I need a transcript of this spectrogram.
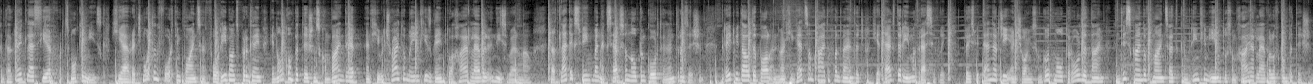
had a great last year for Tsmoki-Minsk. He averaged more than 14 points and 4 rebounds per game in all competitions combined there and he will try to bring his game to a higher level in Israel now. The athletic swingman excels on open court and in transition, great without the ball and when he gets some kind of advantage he attacks the rim aggressively plays with energy and showing some good motor all the time and this kind of mindset can bring him even to some higher level of competition.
